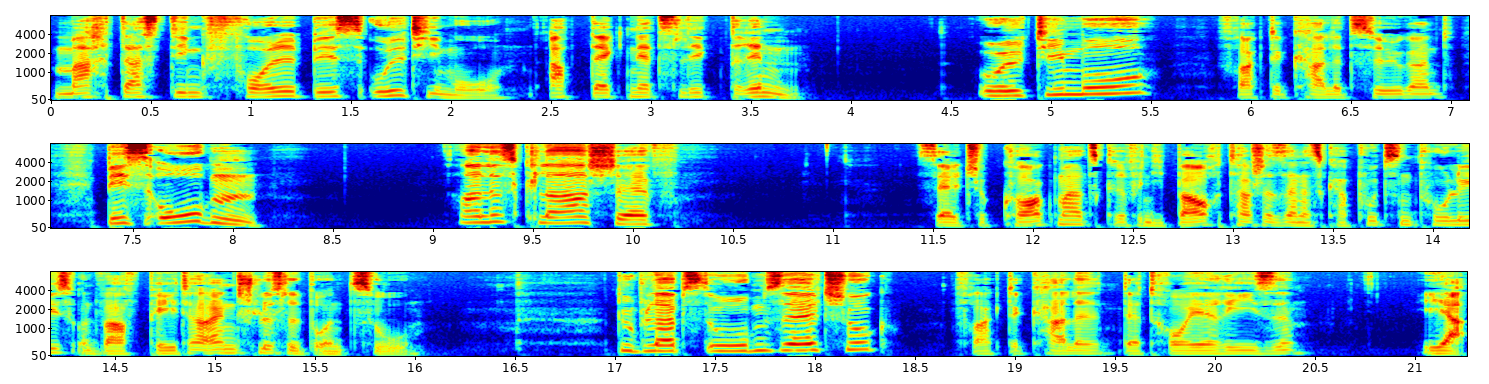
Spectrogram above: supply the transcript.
Macht das Ding voll bis Ultimo. Abdecknetz liegt drin. Ultimo? fragte Kalle zögernd. Bis oben! Alles klar, Chef. Seltschuk Korkmaz griff in die Bauchtasche seines Kapuzenpullis und warf Peter einen Schlüsselbund zu. Du bleibst oben, Seltschuk? Fragte Kalle, der treue Riese. Ja,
